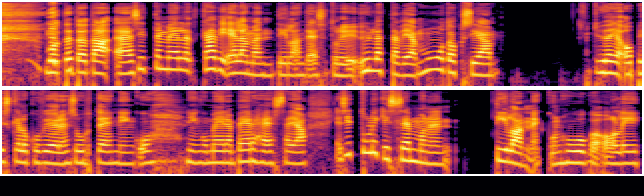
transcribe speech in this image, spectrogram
Mutta tota, ää, sitten meillä kävi elämäntilanteessa, tuli yllättäviä muutoksia työ- ja opiskelukuvioiden suhteen niin kuin, niin kuin meidän perheessä. Ja, ja sitten tulikin semmoinen tilanne, kun Hugo oli,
